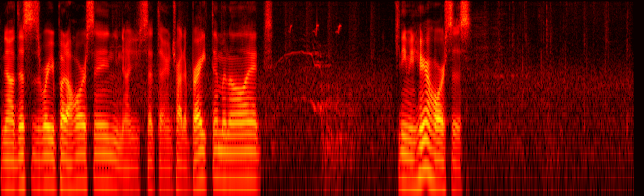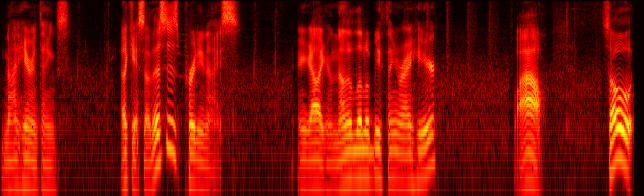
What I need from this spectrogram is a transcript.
You know, this is where you put a horse in. You know, you sit there and try to break them and all that. You can even hear horses. Not hearing things. Okay, so this is pretty nice. And you got like another little bee thing right here. Wow. So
